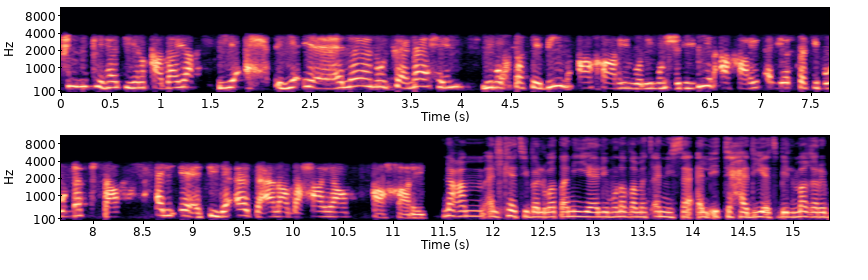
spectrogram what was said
في مثل هذه القضايا هي هي إعلان سماح لمغتصبين آخرين ولمجرمين آخرين أن يرتكبوا نفس الاعتداءات على ضحايا آخرين. نعم الكاتبة الوطنية لمنظمة النساء الاتحادية بالمغرب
